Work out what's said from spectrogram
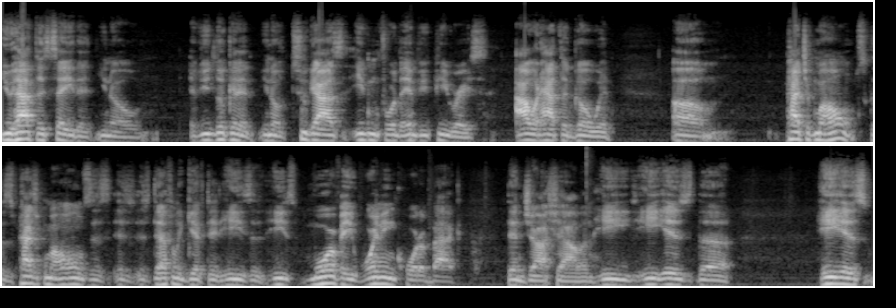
you have to say that you know if you look at you know two guys even for the MVP race, I would have to go with um, Patrick Mahomes because Patrick Mahomes is, is, is definitely gifted. He's a, he's more of a winning quarterback than Josh Allen. He he is the he is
